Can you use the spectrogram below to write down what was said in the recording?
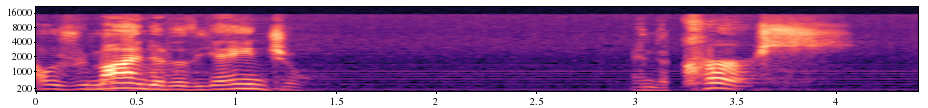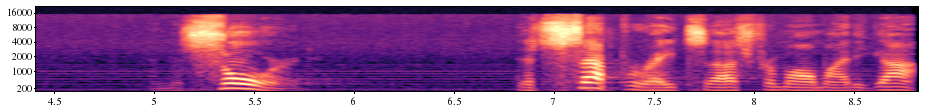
I was reminded of the angel and the curse and the sword that separates us from Almighty God.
